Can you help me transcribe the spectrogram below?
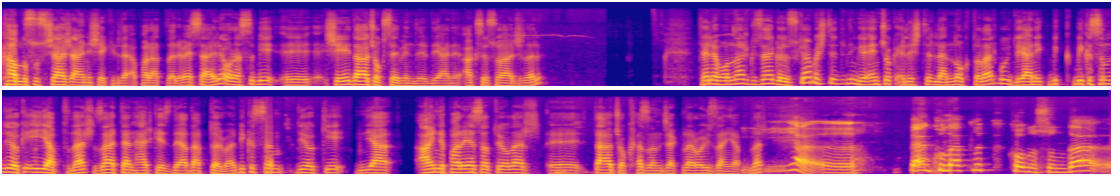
kablosuz şarj aynı şekilde aparatları vesaire. Orası bir e, şeyi daha çok sevindirdi yani aksesuarcıları. Telefonlar güzel gözüküyor ama işte dediğim gibi en çok eleştirilen noktalar buydu. Yani bir, bir kısım diyor ki iyi yaptılar. Zaten herkeste adaptör var. Bir kısım diyor ki ya aynı paraya satıyorlar e, daha çok kazanacaklar o yüzden yaptılar. Ya e, ben kulaklık konusunda e,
